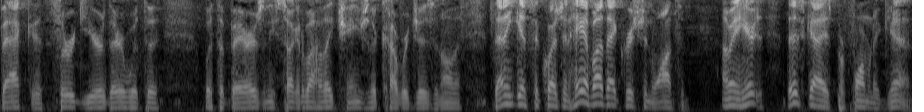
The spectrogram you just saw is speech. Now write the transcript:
back, third year there with the with the Bears, and he's talking about how they changed their coverages and all that. Then he gets the question, "Hey, about that Christian Watson?" I mean, here this guy is performing again.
